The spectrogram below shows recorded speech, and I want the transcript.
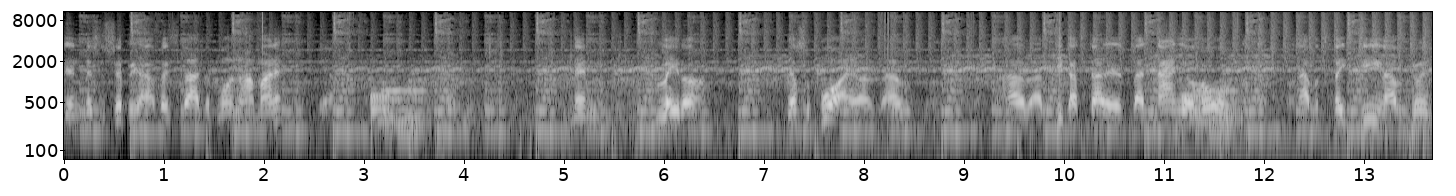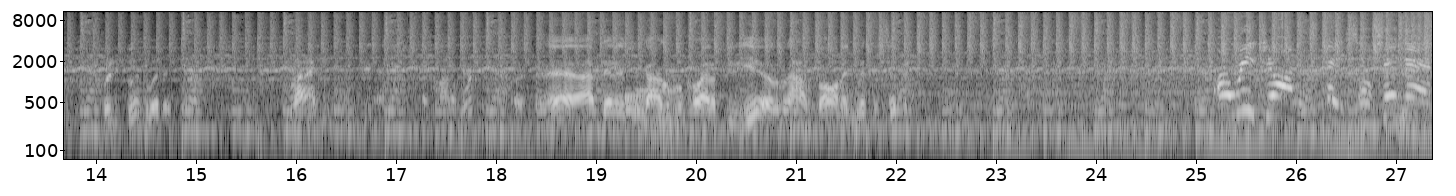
Mississippi. I first started blowing the harmonic. Yeah. Then later, just a boy. I, I, I, I, think I started at about nine years old. When I was 15, I was doing pretty good with it. Right? Yeah, I've been in Chicago for quite a few years, but I was born in Mississippi. Joined the States, so that,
